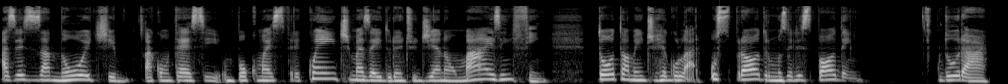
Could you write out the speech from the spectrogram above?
Às vezes à noite acontece um pouco mais frequente, mas aí durante o dia não mais, enfim, totalmente irregular. Os pródromos, eles podem durar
